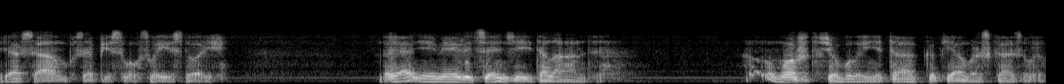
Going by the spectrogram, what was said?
я сам бы записывал свои истории». Но я не имею лицензии и таланта. Ну, может, все было и не так, как я вам рассказываю.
